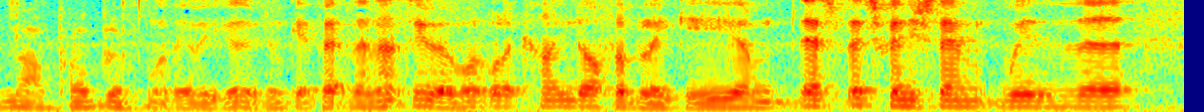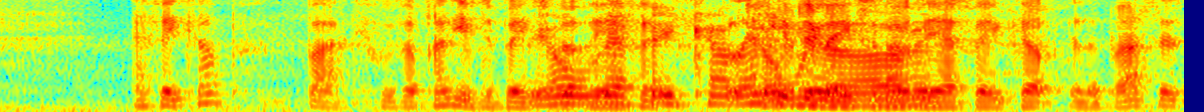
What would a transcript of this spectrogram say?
No problem. Well, there we go. Don't get better than that, do you? What, what a kind offer, Blakey. Um, let's let's finish then with uh, FA Cup. Back, we've had plenty of debates The about the FA Cup, Plenty of debates about the FA Cup in the past. Let's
